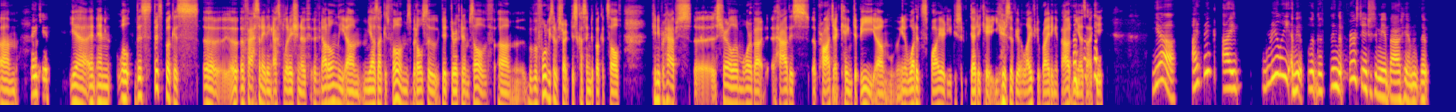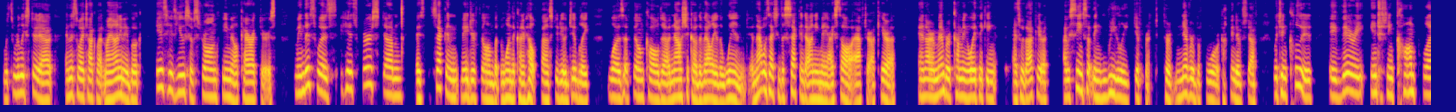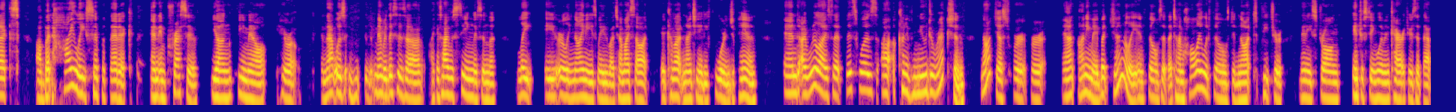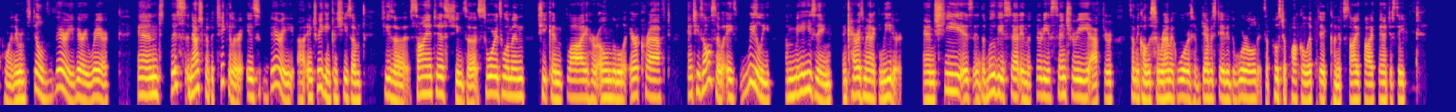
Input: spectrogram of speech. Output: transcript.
Um, Thank you. yeah, and, and well, this this book is uh, a, fascinating exploration of, of not only um, Miyazaki's films but also the director himself. Um, but before we sort of start discussing the book itself, can you perhaps uh, share a little more about how this uh, project came to be? Um, you know, what inspired you to sort of dedicate years of your life to writing about Miyazaki? Yeah, I think I really, I mean, the thing that first interested me about him that was really stood out, and this is why I talk about my anime book, is his use of strong female characters. I mean, this was his first, um, his second major film, but the one that kind of helped found Studio Ghibli was a film called uh, Nausicaa, The Valley of the Wind. And that was actually the second anime I saw after Akira. And I remember coming away thinking, as with Akira, I was seeing something really different, sort of never before kind of stuff, which included a very interesting, complex, uh, but highly sympathetic and impressive young female hero. And that was, remember, this is, uh, I guess I was seeing this in the late, early 90s, maybe by the time I saw it. It had come out in 1984 in Japan. And I realized that this was a, a kind of new direction, not just for, for an, anime, but generally in films at that time. Hollywood films did not feature many strong, interesting women characters at that point. They were still very, very rare. And this Nausicaa in particular is very uh, intriguing because she's a she's a scientist, she's a swordswoman, she can fly her own little aircraft, and she's also a really amazing and charismatic leader. And she is uh, the movie is set in the 30th century after something called the Ceramic Wars have devastated the world. It's a post-apocalyptic kind of sci-fi fantasy,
